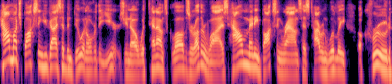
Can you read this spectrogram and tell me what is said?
how much boxing you guys have been doing over the years, you know, with 10 ounce gloves or otherwise. How many boxing rounds has Tyron Woodley accrued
